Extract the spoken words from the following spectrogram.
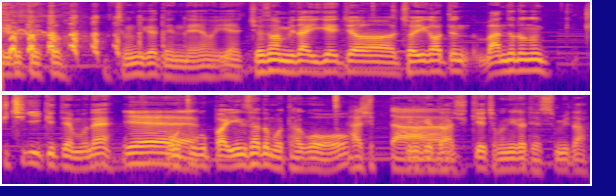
이렇게 또 정리가 됐네요. 예, 죄송합니다. 이게 저 저희가 어떤 만들어 놓은 규칙이 있기 때문에 예. 오토굿바 인사도 못 하고 아쉽다. 이렇게 또 아쉽게 정리가 됐습니다.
